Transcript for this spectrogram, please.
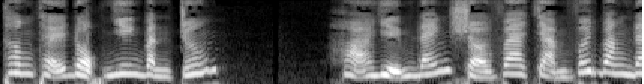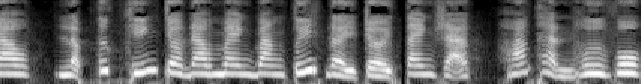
thân thể đột nhiên bành trướng. Hỏa diễm đáng sợ va chạm với băng đao, lập tức khiến cho đao mang băng tuyết đầy trời tan rã, hóa thành hư vô.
